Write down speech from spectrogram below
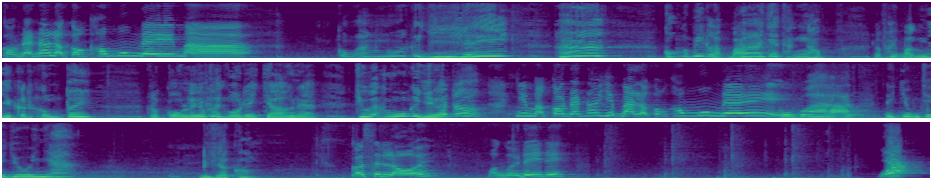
Con đã nói là con không muốn đi mà. Con ăn nói cái gì vậy? Hả? Con có biết là ba với thằng Ngọc Là phải bận việc ở công ty. Rồi cô Liễu phải ngồi đây chờ nè. Chưa ăn uống cái gì hết đó. Nhưng mà con đã nói với ba là con không muốn đi. Cô qua à, đi chung cho vui nha. Đi ra con. Con xin lỗi Mọi người đi đi. Quá.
